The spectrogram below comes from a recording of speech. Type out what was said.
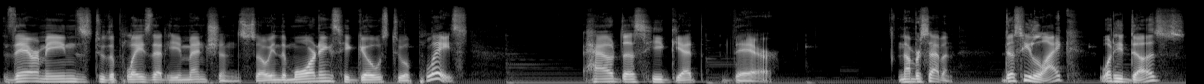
There means to the place that he mentions. So in the mornings, he goes to a place. How does he get there? Number seven, does he like what he does?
